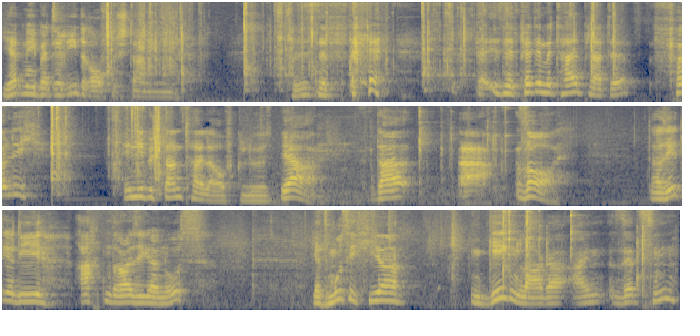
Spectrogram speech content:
Hier hat mir die Batterie drauf gestanden. Das ist eine, da ist eine fette Metallplatte, völlig in die Bestandteile aufgelöst. Ja, da, ah, so, da seht ihr die 38er Nuss. Jetzt muss ich hier ein Gegenlager einsetzen,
